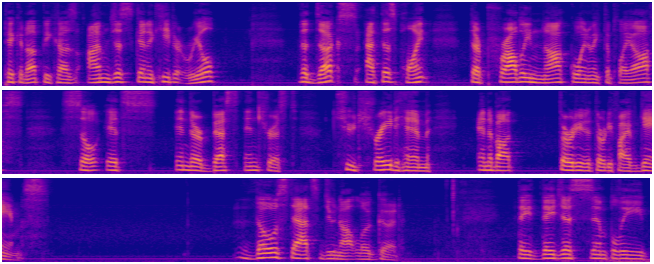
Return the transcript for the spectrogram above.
pick it up because I'm just going to keep it real. The Ducks at this point, they're probably not going to make the playoffs. So it's in their best interest to trade him in about 30 to 35 games. Those stats do not look good. They they just simply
